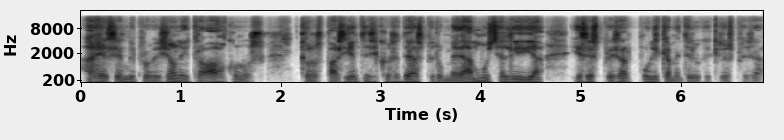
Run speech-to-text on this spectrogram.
a ejercer mi profesión y trabajo con los, pacientes y cosas de esas, pero me da mucha lidia es expresar públicamente lo que quiero expresar.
